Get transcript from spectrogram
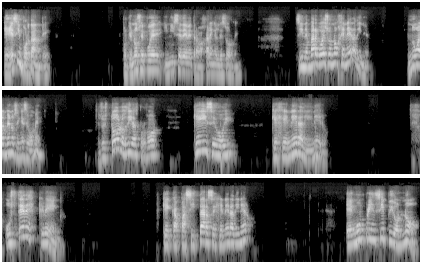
que es importante, porque no se puede y ni se debe trabajar en el desorden. Sin embargo, eso no genera dinero. No al menos en ese momento. Entonces, todos los días, por favor, ¿qué hice hoy que genera dinero? ¿Ustedes creen que capacitarse genera dinero? En un principio no,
